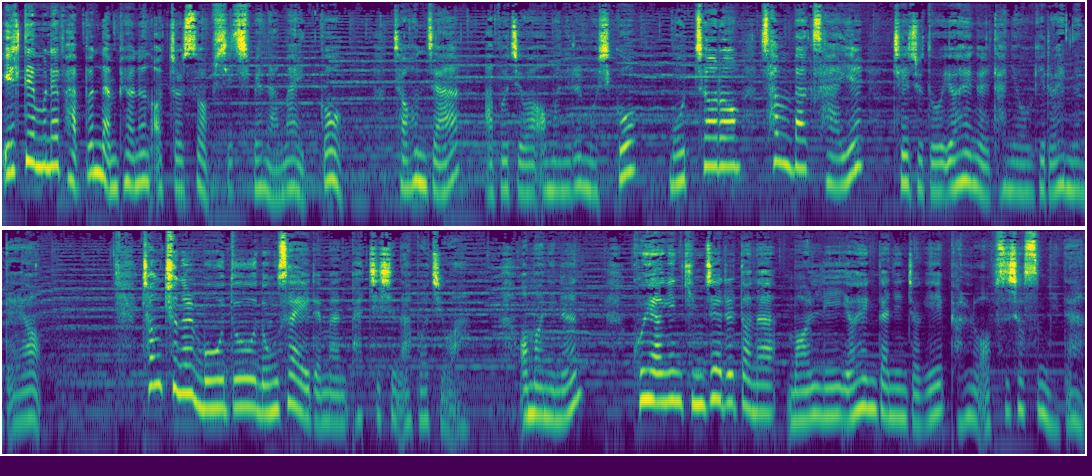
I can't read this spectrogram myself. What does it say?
일 때문에 바쁜 남편은 어쩔 수 없이 집에 남아있고 저 혼자 아버지와 어머니를 모시고 모처럼 3박 4일 제주도 여행을 다녀오기로 했는데요. 청춘을 모두 농사일에만 바치신 아버지와 어머니는 고향인 김제를 떠나 멀리 여행 다닌 적이 별로 없으셨습니다.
